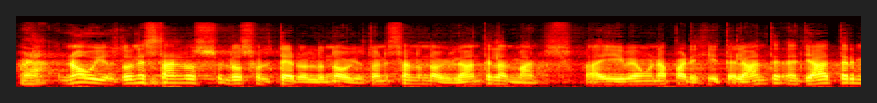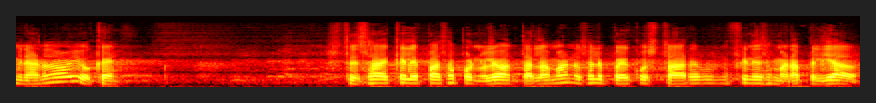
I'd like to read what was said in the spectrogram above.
Ahora, novios, ¿dónde están los, solteros, los novios? ¿Dónde están los novios? Levanten las manos. Ahí veo una parejita. ¿Ya terminaron novio o qué? Usted sabe qué le pasa por no levantar la mano, se le puede costar un fin de semana peleado.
